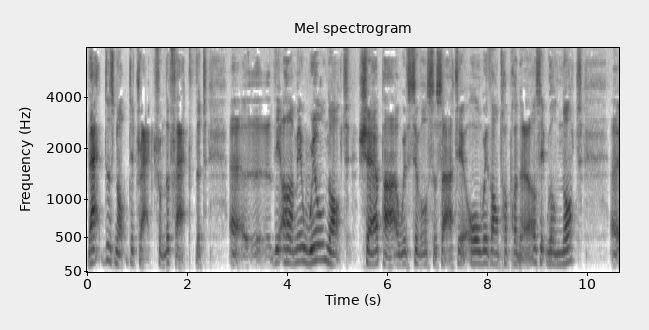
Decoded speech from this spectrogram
that does not detract from the fact that uh, the army will not share power with civil society or with entrepreneurs. It will not uh,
